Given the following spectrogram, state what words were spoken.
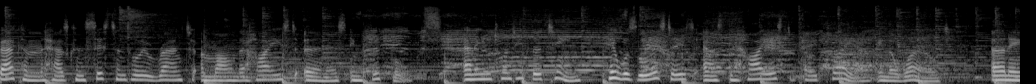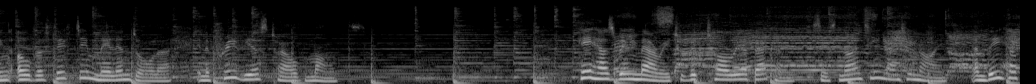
Beckham has consistently ranked among the highest earners in football, and in 2013 he was listed as the highest paid player in the world, earning over $50 million in the previous 12 months. He has been married to Victoria Beckham since 1999 and they have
